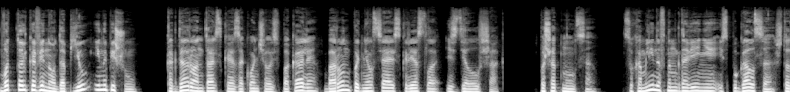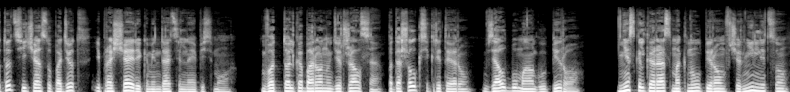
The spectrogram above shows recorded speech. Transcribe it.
Вот только вино допью и напишу». Когда руантальская закончилась в бокале, барон поднялся из кресла и сделал шаг. Пошатнулся. Сухомлинов на мгновение испугался, что тот сейчас упадет и прощай рекомендательное письмо. Вот только барон удержался, подошел к секретеру, взял бумагу, перо. Несколько раз макнул пером в чернильницу,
